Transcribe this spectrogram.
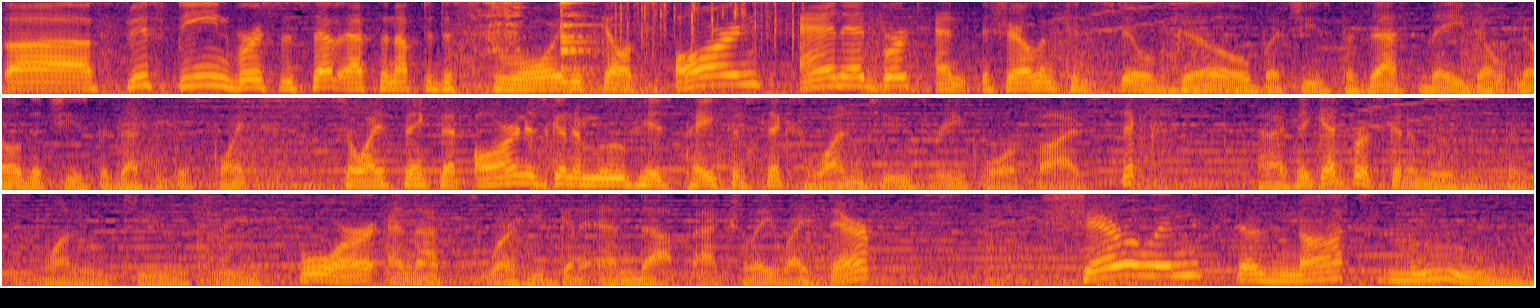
uh, 15 versus seven. That's enough to destroy the skeleton. Arn and Edbert and Sherilyn can still go, but she's possessed. They don't know that she's possessed at this point. So I think that Arn is going to move his pace of six. One, two, three, four, five, six. And I think Edbert's going to move his base one, two, three, four, and that's where he's going to end up, actually, right there. Sherilyn does not move,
